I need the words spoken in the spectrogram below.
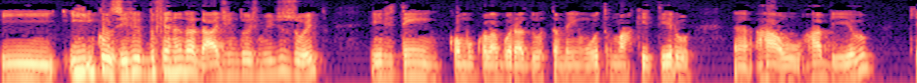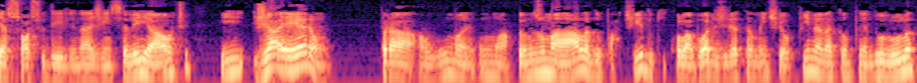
E, e, inclusive do Fernando Haddad em 2018. Ele tem como colaborador também um outro marqueteiro, uh, Raul Rabelo, que é sócio dele na agência Layout, e já eram para alguma, uma, pelo menos uma ala do partido que colabora diretamente e opina na campanha do Lula,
